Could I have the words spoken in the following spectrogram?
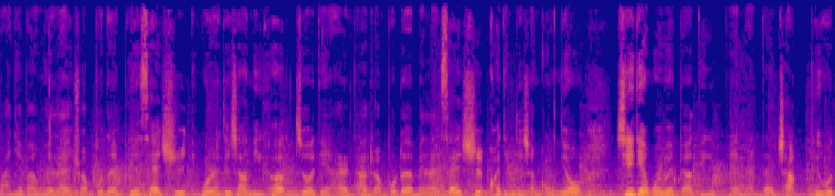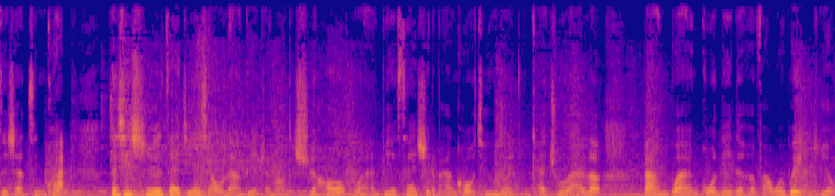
八点半未来转播的 NBA 赛事，湖人对上尼克；九点二打转播的美兰赛事，快艇对上公牛；十一点微微表定美兰单场，鹈鹕对上金块。分析师在今天下午两点上场的时候，国外 NBA 赛事的盘口几乎都已经开出来了。反观国内的合法微微。只有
